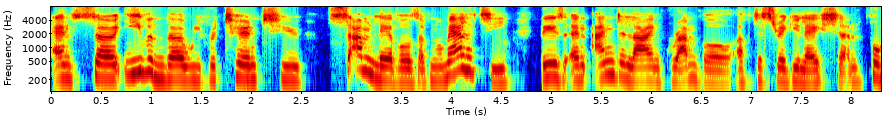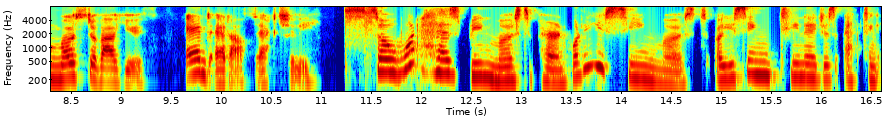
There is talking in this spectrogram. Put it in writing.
And so even though we've returned to some levels of normality, there's an underlying grumble of dysregulation for most of our youth and adults, actually. So, what has been most apparent? What are you seeing most? Are you seeing teenagers acting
